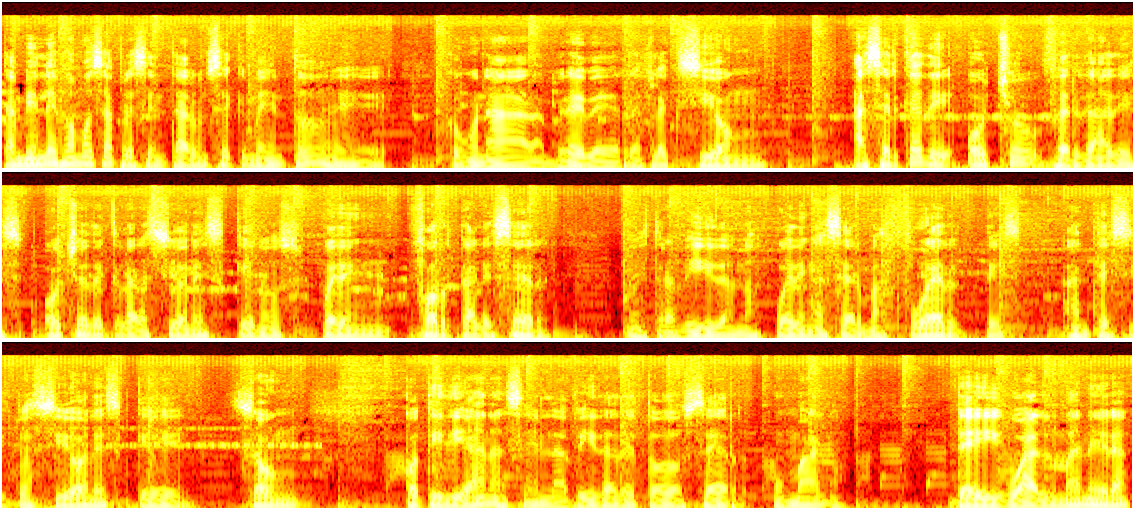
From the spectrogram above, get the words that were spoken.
También les vamos a presentar un segmento eh, con una breve reflexión acerca de ocho verdades, ocho declaraciones que nos pueden fortalecer nuestra vida, nos pueden hacer más fuertes ante situaciones que son cotidianas en la vida de todo ser humano. De igual manera,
